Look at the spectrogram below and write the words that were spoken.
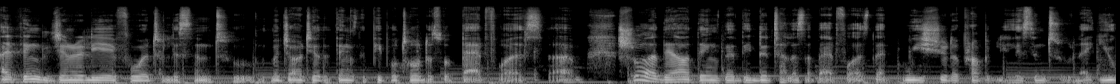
I think generally, if we were to listen to majority of the things that people told us were bad for us, um, sure there are things that they did tell us are bad for us that we should have probably listened to. Like you,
